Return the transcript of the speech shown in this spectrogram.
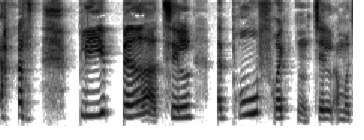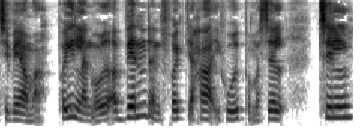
god, blive bedre til at bruge frygten til at motivere mig på en eller anden måde, og vende den frygt, jeg har i hovedet på mig selv, til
